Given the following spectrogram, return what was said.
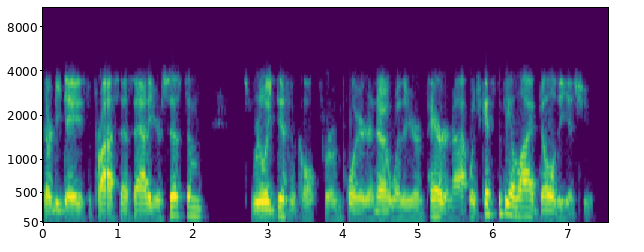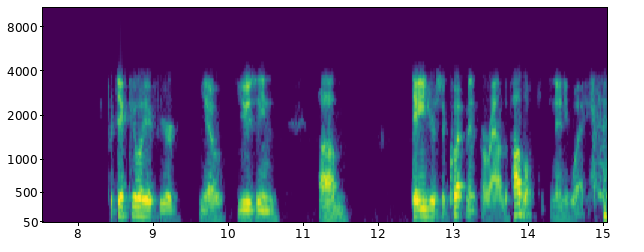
30 days to process out of your system. It's really difficult for an employer to know whether you're impaired or not, which gets to be a liability issue, particularly if you're you know using um, dangerous equipment around the public in any way.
